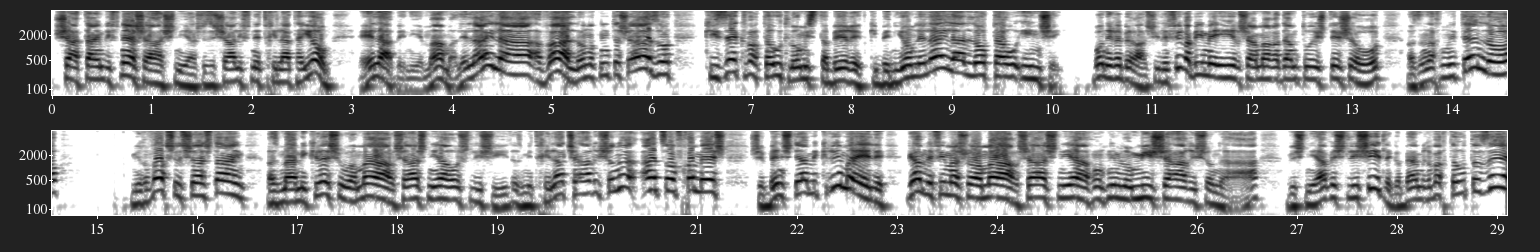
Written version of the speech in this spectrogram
שעתיים לפני השעה השנייה, שזה שעה לפני תחילת היום, אלא בין יממה ללילה, אבל לא נותנים את השעה הזאת, כי זה כבר טעות לא מסתברת, כי בין יום ללילה לא טעו אינשי. בואו נראה ברש"י, לפי רבי מאיר שאמר אדם טועה שתי שעות, אז אנחנו ניתן לו מרווח של שעה שתיים. אז מהמקרה שהוא אמר שעה שנייה או שלישית, אז מתחילת שעה ראשונה עד סוף חמש, שבין שתי המקרים האלה, גם לפי מה שהוא אמר, שעה שנייה אנחנו נותנים לו משעה ראשונה, ושנייה ושלישית, לגבי המרווח טעות הזה,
